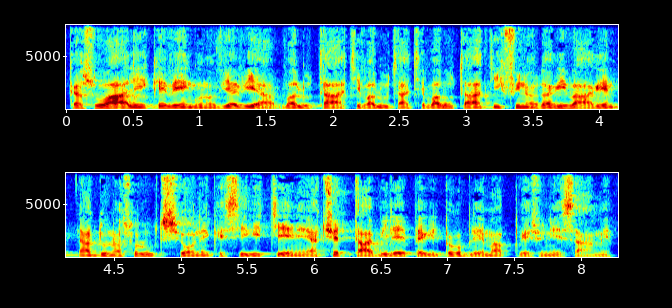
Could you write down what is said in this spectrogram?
casuali, che vengono via via valutati, valutati e valutati fino ad arrivare ad una soluzione che si ritiene accettabile per il problema preso in esame.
